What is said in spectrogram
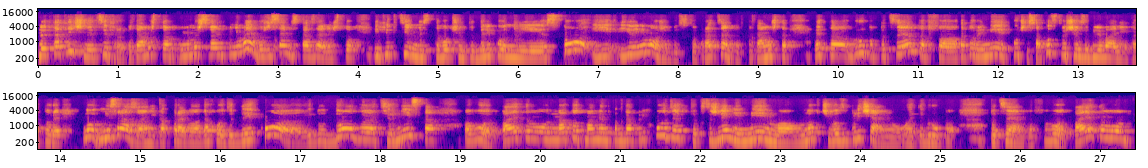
Ну, это отличные цифры, потому что ну, мы же с вами понимаем, вы же сами сказали, что эффективность-то, в общем-то, далеко не 100, и ее не может быть 100%, потому что это группа пациентов, а, которые имеют кучу сопутствующих заболеваний, которые, ну, не сразу они, как правило, доходят до ЭКО, идут долго, тернисто, вот, поэтому на тот момент, когда приходят, к сожалению, имеем а, много чего за плечами у этой группы группы пациентов. Вот, поэтому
